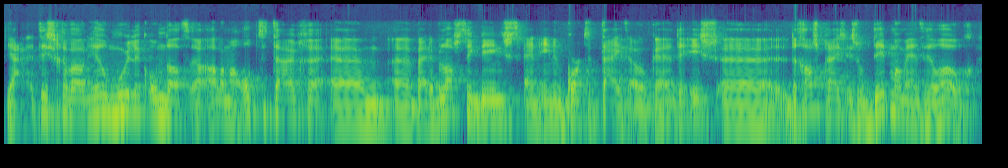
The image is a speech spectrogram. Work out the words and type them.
Ja, het is gewoon heel moeilijk om dat uh, allemaal op te tuigen um, uh, bij de Belastingdienst en in een korte tijd ook. Hè. Er is, uh, de gasprijs is op dit moment heel hoog.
